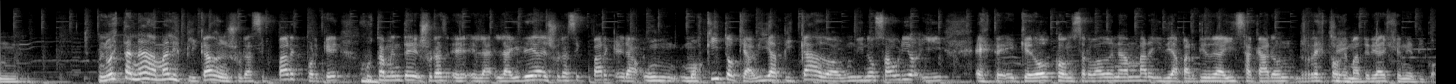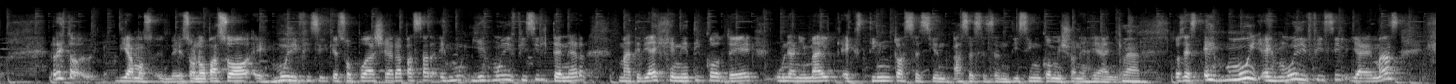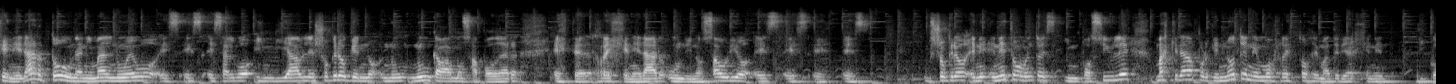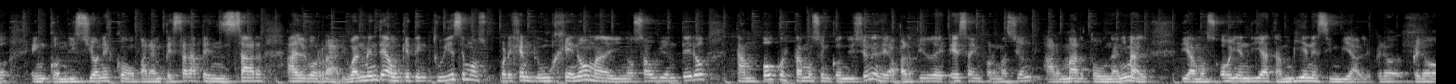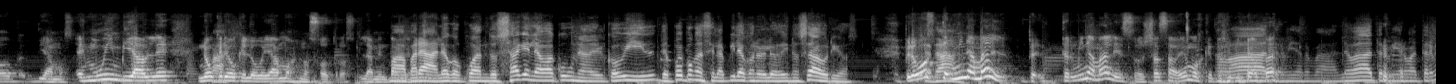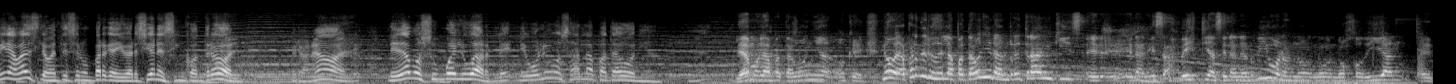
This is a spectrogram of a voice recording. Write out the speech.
no está nada mal explicado en Jurassic Park porque justamente Juras- eh, la, la idea de Jurassic Park era un mosquito que había picado a un dinosaurio y este, quedó conservado en ámbar y de a partir de ahí sacaron restos Sí. de material genético. Resto, digamos, eso no pasó, es muy difícil que eso pueda llegar a pasar es muy- y es muy difícil tener material genético de un animal extinto hace, 100 hace 65 millones de años. Claro. Entonces es muy, es muy difícil y además generar todo un animal nuevo es, es- es algo inviable. Yo creo que no- nu- nunca vamos a poder este, regenerar un dinosaurio. Es, es- es- es- yo creo en, en este momento es imposible, más que nada porque no tenemos restos de material genético en condiciones como para empezar a pensar algo raro. Igualmente, aunque te- tuviésemos, por ejemplo, un genoma de dinosaurio entero, tampoco estamos en condiciones de a partir de esa información armar todo un animal. Digamos, hoy en día también es inviable, pero, pero digamos, es muy inviable, no creo que lo veamos nosotros, Va, lamentablemente. pará, loco, cuando saquen la vacuna del COVID, después pónganse la pila con lo de los dinosaurios. Pero vos termina mal, termina mal eso, ya sabemos que No termina va a mal. terminar mal, no va a terminar mal. Termina mal si lo metes en un parque de diversiones sin control. Pero no, le, le damos un buen lugar, le, le volvemos a dar la Patagonia. ¿eh? Le damos la Patagonia, ok. No, aparte los de la Patagonia eran re tranquis, eh, eran esas bestias, eran herbívoros, no, no, no jodían. eh,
